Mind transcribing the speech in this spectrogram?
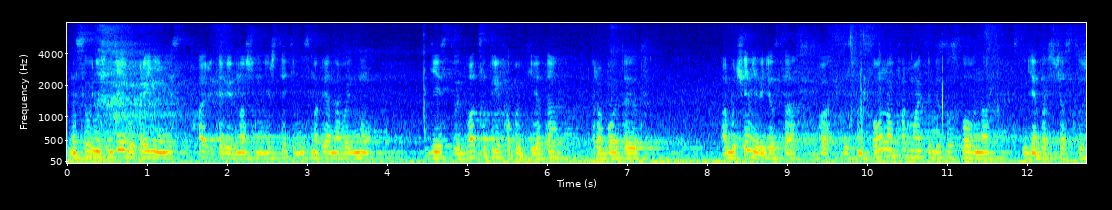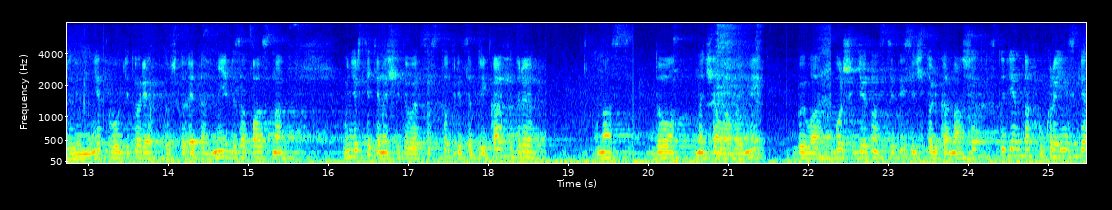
На сегодняшний день в Украине, в Харькове, в нашем университете, несмотря на войну, действует 23 факультета, работают. Обучение ведется в дистанционном формате, безусловно. Студентов сейчас, к сожалению, нет в аудиториях, потому что это небезопасно. В университете насчитывается 133 кафедры. У нас до начала войны было больше 19 тысяч только наших студентов украинских,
